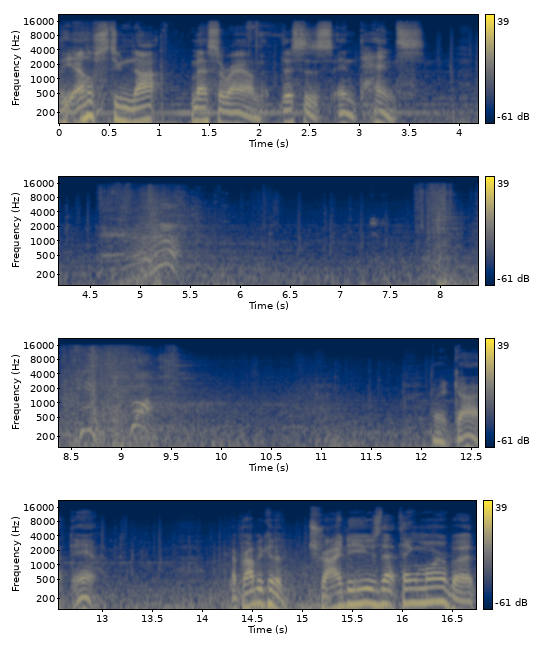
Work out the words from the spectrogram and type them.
The elves do not mess around. This is intense. Like, god damn. I probably could have tried to use that thing more, but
